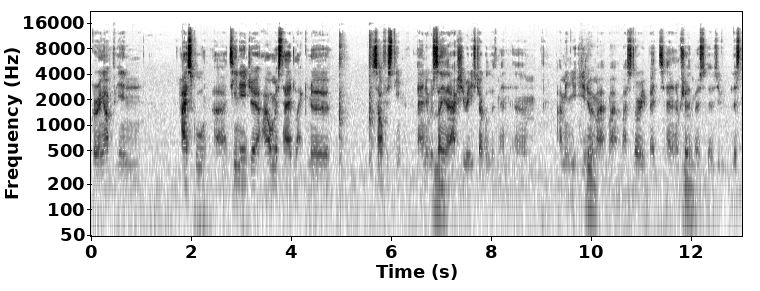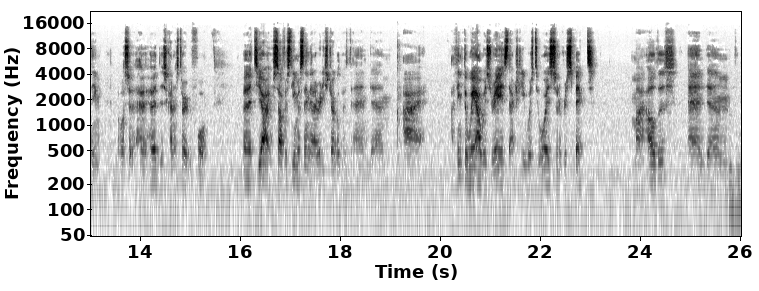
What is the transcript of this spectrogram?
growing up in high school, uh, teenager, I almost had like no self-esteem, and it was something that I actually really struggled with, man. Um, I mean, you, you know my, my, my story, but and I'm sure that Mm. most of those listening also have heard this kind of story before. But yeah, self-esteem was something that I really struggled with, and um, I I think the way I was raised actually was to always sort of respect my elders, and um, Mhm.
